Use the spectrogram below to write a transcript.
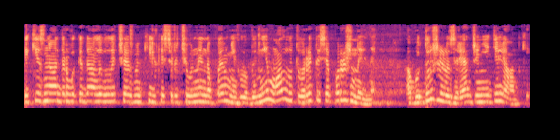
які з надр викидали величезну кількість речовини на певній глибині, мали утворитися порожнини або дуже розряджені ділянки.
